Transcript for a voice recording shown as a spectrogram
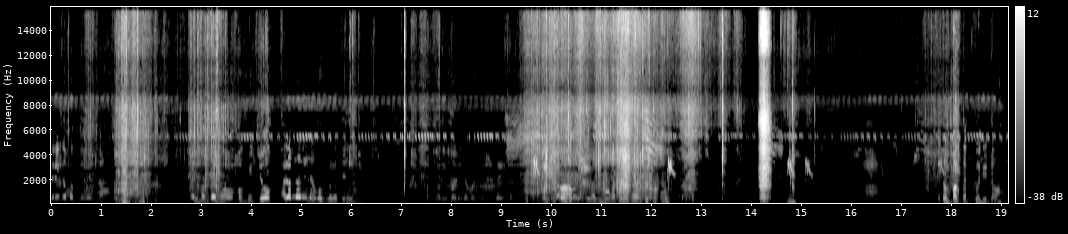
Dire ka magtingin sa ako. Ay mag ano, mag video. Alam na nila wag mo nang tingnan. Mali-mali naman to videohan mo? Kasi nag-harvest ako. Hmm. Itong pagkat ko dito oh.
